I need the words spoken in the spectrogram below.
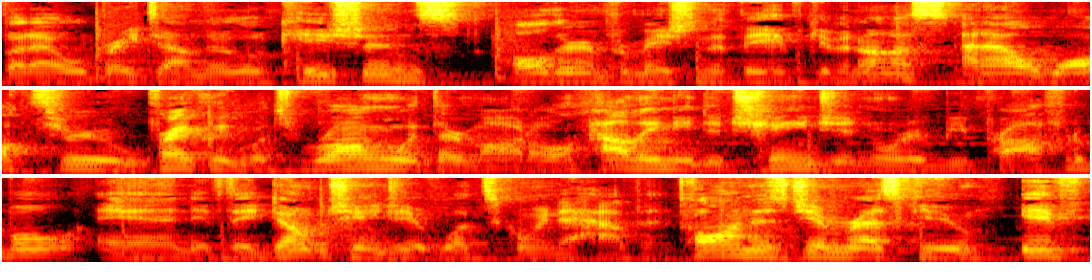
but I will break down their locations, all their information that they have given us, and I'll walk through, frankly, what's wrong with their model, how they need to change it in order to be profitable. And if they don't change it, what's going to happen? Calling this Gym Rescue. If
